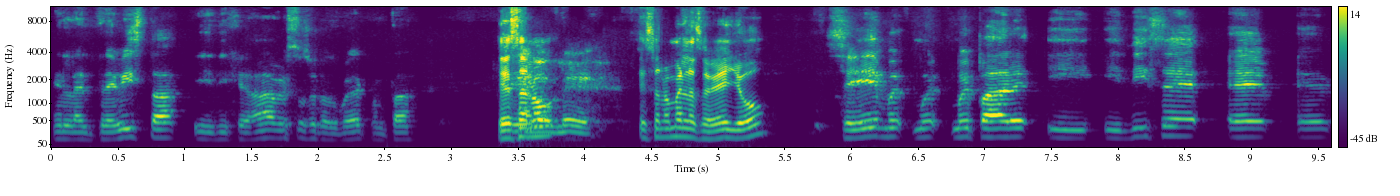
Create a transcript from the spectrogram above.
en la entrevista y dije, ah, eso se los voy a contar. Esa no, esa no me la sabía yo. Sí, muy, muy, muy padre. Y, y dice eh, eh,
